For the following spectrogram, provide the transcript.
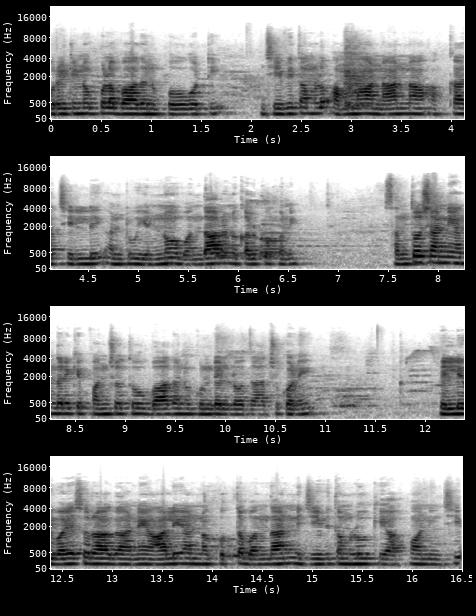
పురిటి నొప్పుల బాధను పోగొట్టి జీవితంలో అమ్మ నాన్న అక్క చెల్లి అంటూ ఎన్నో బంధాలను కలుపుకొని సంతోషాన్ని అందరికీ పంచుతూ బాధను గుండెల్లో దాచుకొని పెళ్ళి వయసు రాగానే ఆలి అన్న కొత్త బంధాన్ని జీవితంలోకి ఆహ్వానించి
